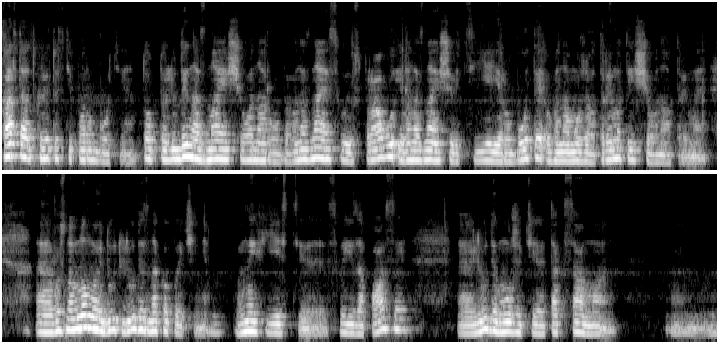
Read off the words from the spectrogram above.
Карта відкритості по роботі. Тобто людина знає, що вона робить. Вона знає свою справу і вона знає, що від цієї роботи вона може отримати і що вона отримає. Е, В основному йдуть люди з накопиченням. В них є е, свої запаси. Е, Люди можуть так само ем,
